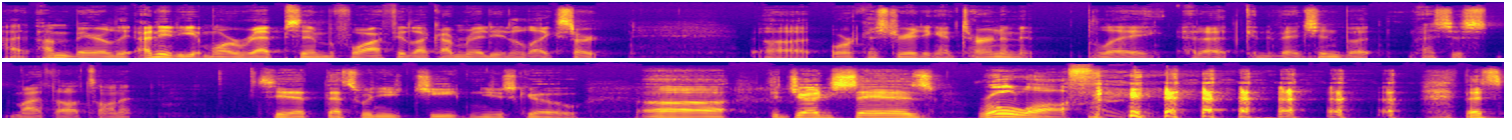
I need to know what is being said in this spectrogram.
I, am barely. I need to get more reps in before I feel like I'm ready to like start uh, orchestrating a tournament play at a convention. But that's just my thoughts on it. See that that's when you cheat and you just go. Uh, the judge says roll off. that's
